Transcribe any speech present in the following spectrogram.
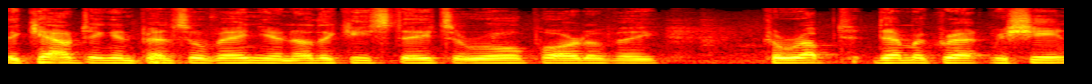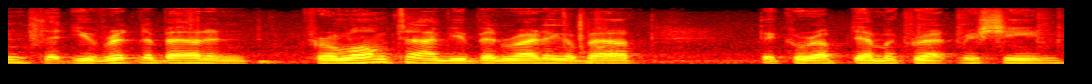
the counting in Pennsylvania and other key states are all part of a corrupt Democrat machine that you've written about. And for a long time, you've been writing about the corrupt Democrat machine.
